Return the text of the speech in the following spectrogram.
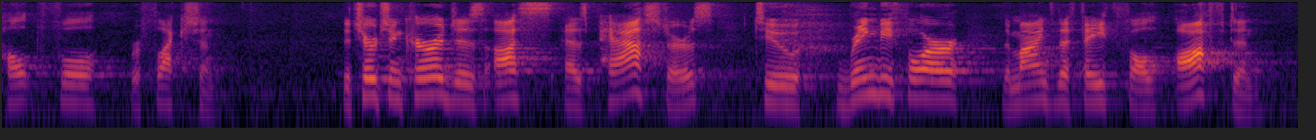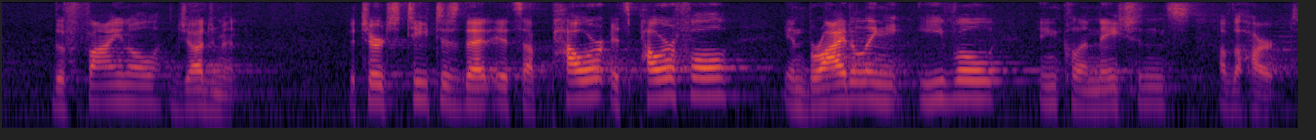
helpful reflection. The church encourages us as pastors to bring before the minds of the faithful often the final judgment. The church teaches that it's, a power, it's powerful in bridling evil inclinations of the heart.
